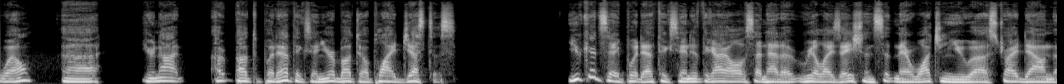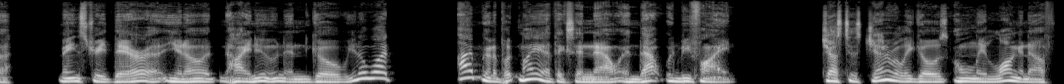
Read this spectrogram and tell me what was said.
Well, uh, you're not about to put ethics in, you're about to apply justice. You could say put ethics in if the guy all of a sudden had a realization sitting there watching you uh, stride down the main street there, uh, you know, at high noon and go, you know what? I'm going to put my ethics in now, and that would be fine. Justice generally goes only long enough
